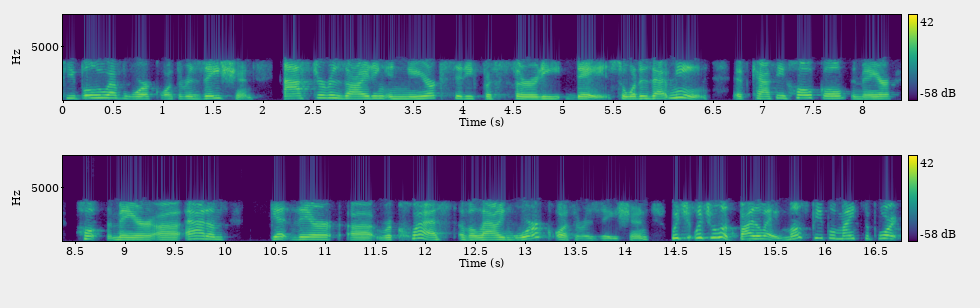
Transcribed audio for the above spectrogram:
people who have work authorization after residing in New York City for 30 days. So what does that mean? If Kathy Hochul and Mayor Mayor uh, Adams get their uh, request of allowing work authorization, which which look, by the way, most people might support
